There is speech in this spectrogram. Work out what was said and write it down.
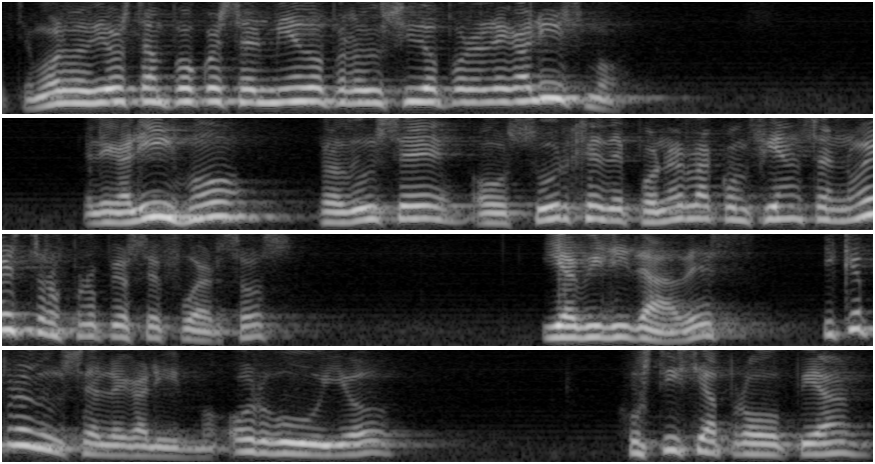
el temor de Dios tampoco es el miedo producido por el legalismo. El legalismo produce o surge de poner la confianza en nuestros propios esfuerzos y habilidades. ¿Y qué produce el legalismo? Orgullo, justicia propia.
